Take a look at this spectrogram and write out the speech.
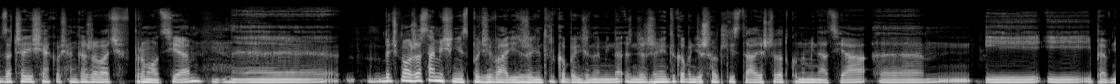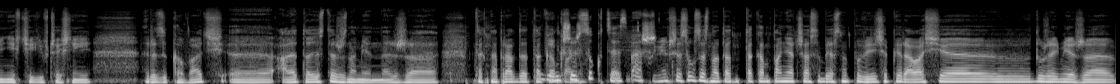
zaczęli się jakoś angażować w promocję. E, być może sami się nie spodziewali, że nie tylko będzie, nomina- że nie tylko będzie shortlista, ale jeszcze dodatkowo nominacja e, I, i, i pewnie nie chcieli wcześniej ryzykować, e, ale to jest też znamienne, że tak naprawdę ta Większy kampania... sukces wasz. Większy sukces. No ta, ta kampania, trzeba sobie jasno powiedzieć, opierała się w dużej mierze,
